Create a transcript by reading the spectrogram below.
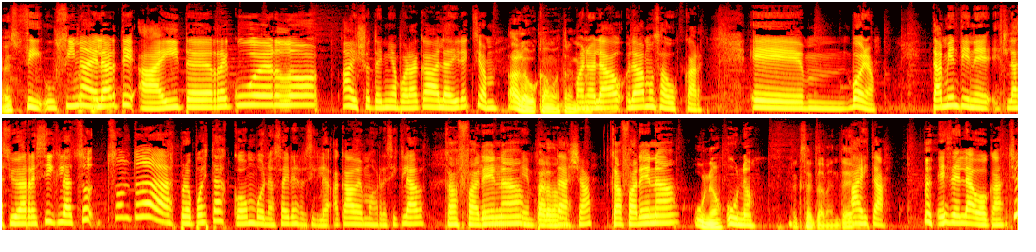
¿Es? Sí, Usina del Arte, ahí te recuerdo. Ay, yo tenía por acá la dirección. Ahora la buscamos, tranquilo. Bueno, la, la vamos a buscar. Eh, bueno, también tiene la ciudad recicla. Son, son todas propuestas con Buenos Aires Recicla. Acá vemos Reciclab Cafarena, en perdón. pantalla. Cafarena, Uno. uno. Exactamente. Ahí está. Es en la boca. Yo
